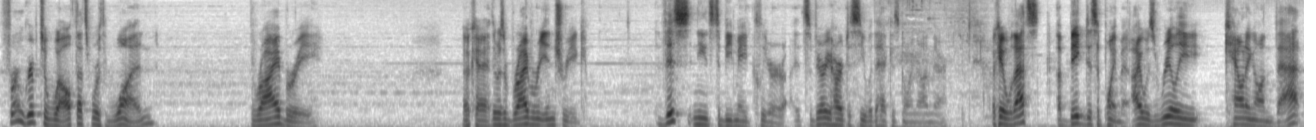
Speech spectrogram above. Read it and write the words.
Firm grip to wealth, that's worth one. Bribery. Okay, there was a bribery intrigue this needs to be made clearer. It's very hard to see what the heck is going on there. Okay, well, that's a big disappointment. I was really counting on that.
